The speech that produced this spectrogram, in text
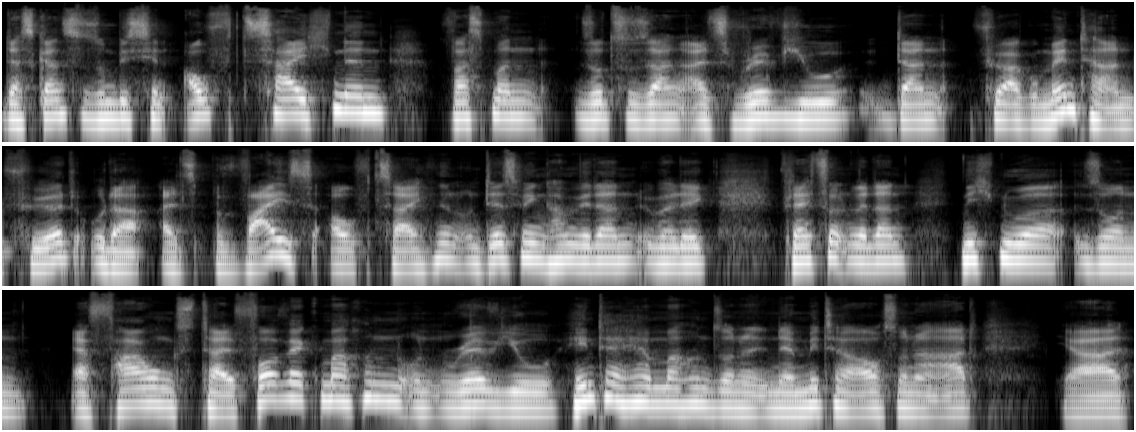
das Ganze so ein bisschen aufzeichnen, was man sozusagen als Review dann für Argumente anführt oder als Beweis aufzeichnen. Und deswegen haben wir dann überlegt, vielleicht sollten wir dann nicht nur so ein Erfahrungsteil vorweg machen und ein Review hinterher machen, sondern in der Mitte auch so eine Art, ja,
